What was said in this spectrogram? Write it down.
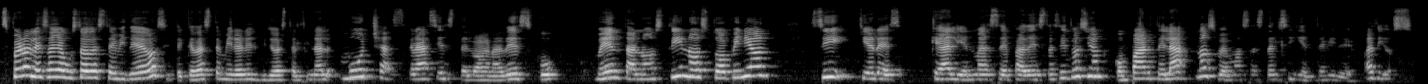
Espero les haya gustado este video. Si te quedaste a mirar el video hasta el final, muchas gracias, te lo agradezco. Coméntanos, dinos tu opinión. Si quieres que alguien más sepa de esta situación, compártela. Nos vemos hasta el siguiente video. Adiós.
